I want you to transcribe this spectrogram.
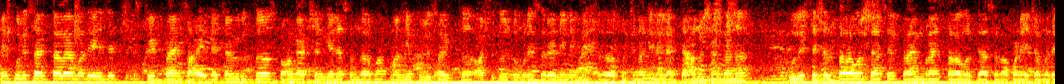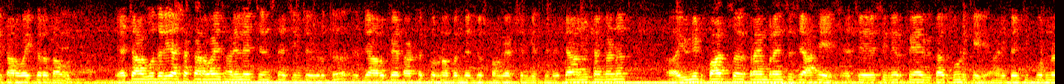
ठाणे पोलीस आयुक्तालयामध्ये हे जे स्ट्रीट क्राईम्स आहे त्याच्याविरुद्ध स्ट्रॉंग ॲक्शन घेण्यासंदर्भात माननीय पोलीस आयुक्त आशुतोष डोंगरे सर यांनी नेहमीच सूचना दिलेल्या आहेत. त्या अनुषंगानं पोलीस स्टेशन स्तरावरती असेल क्राईम ब्रांच स्तरावरती असेल आपण याच्यामध्ये कारवाई करत आहोत. याच्या अगोदरही अशा कारवाई झालेल्या आहेत चेन स्नॅचिंगच्या विरुद्ध जे आरोपी आहेत अटक करून आपण त्यांच्यावर स्ट्रॉंग ॲक्शन घेतलेले आहे. त्या अनुषंगानं युनिट पाच क्राईम ब्रँच जे आहे याचे senior P I Vikas Ghodke आणि त्यांची पूर्ण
